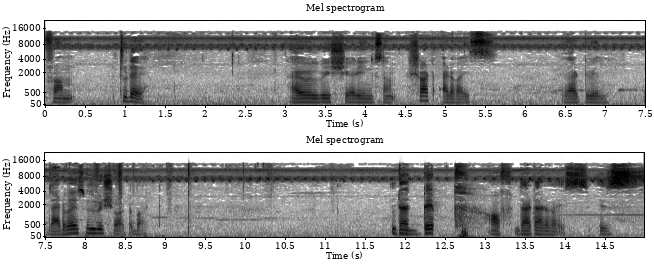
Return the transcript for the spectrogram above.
from today I will be sharing some short advice that will the advice will be short but the depth of that advice is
